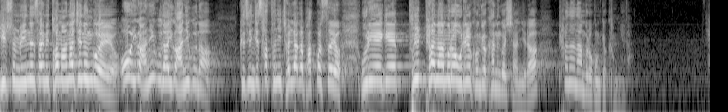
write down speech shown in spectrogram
예수를 믿는 사람이 더 많아지는 거예요. 어, 이거 아니구나, 이거 아니구나. 그래서 이제 사탄이 전략을 바꿨어요. 우리에게 불편함으로 우리를 공격하는 것이 아니라 편안함으로 공격합니다. 야,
